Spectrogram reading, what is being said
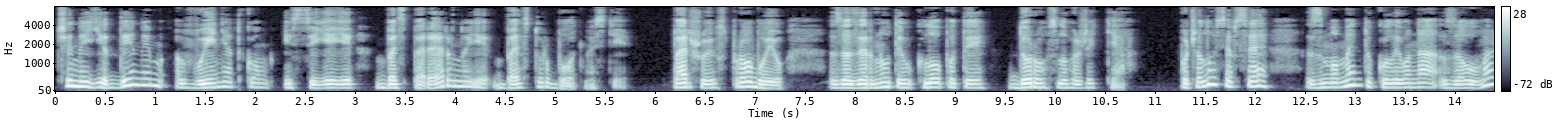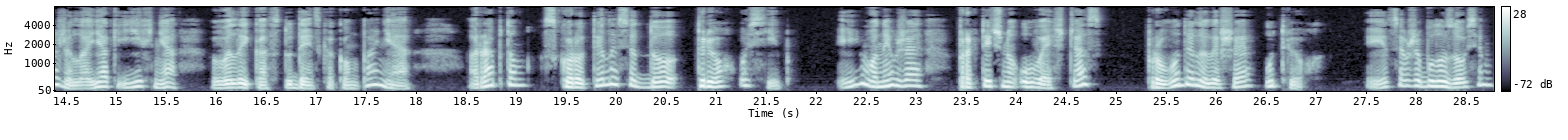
чи не єдиним винятком із цієї безперервної безтурботності, першою спробою зазирнути в клопоти дорослого життя. Почалося все з моменту, коли вона зауважила, як їхня велика студентська компанія раптом скоротилася до трьох осіб, і вони вже практично увесь час проводили лише у трьох. І це вже було зовсім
